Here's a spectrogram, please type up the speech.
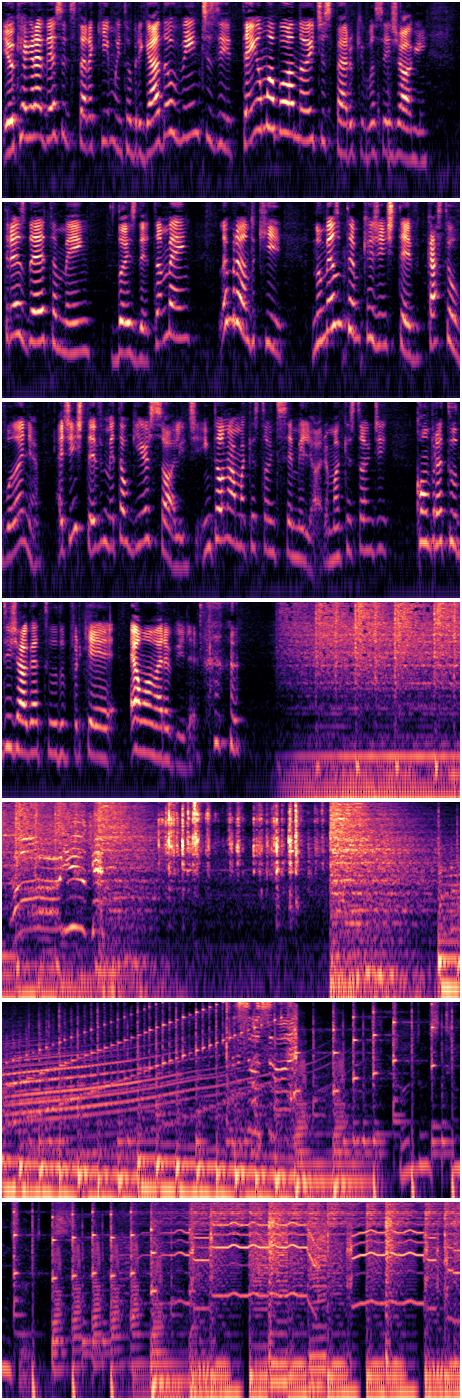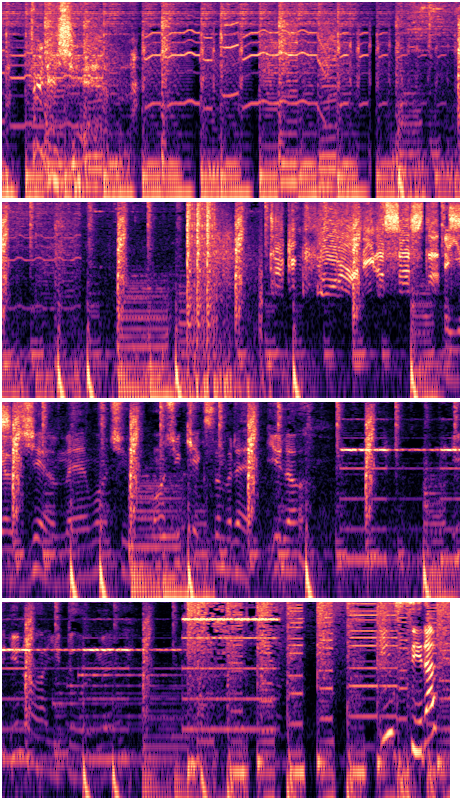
Eu que agradeço de estar aqui. Muito obrigada, ouvintes. E tenham uma boa noite. Espero que vocês joguem 3D também, 2D também. Lembrando que, no mesmo tempo que a gente teve Castlevania, a gente teve Metal Gear Solid. Então não é uma questão de ser melhor, é uma questão de compra tudo e joga tudo, porque é uma maravilha. Finish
